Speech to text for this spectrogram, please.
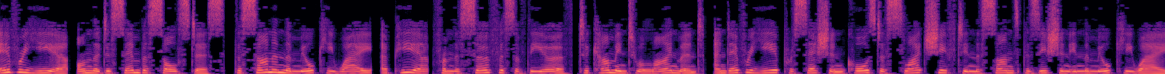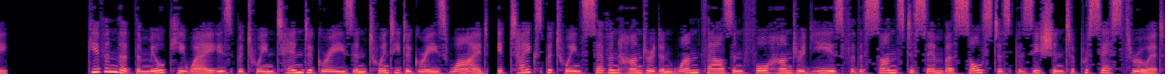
Every year, on the December solstice, the Sun and the Milky Way, appear from the surface of the Earth to come into alignment, and every year precession caused a slight shift in the Sun's position in the Milky Way. Given that the Milky Way is between 10 degrees and 20 degrees wide, it takes between 700 and 1,400 years for the Sun's December solstice position to precess through it.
